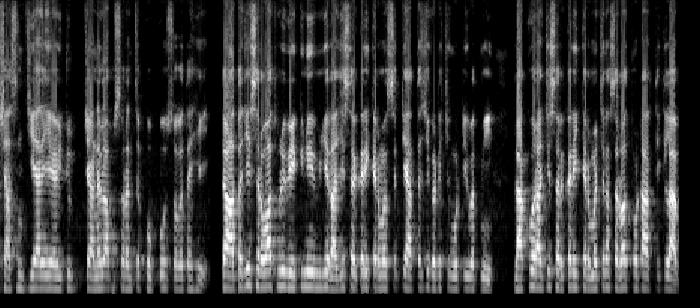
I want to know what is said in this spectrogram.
शासनची या युट्यूब चॅनल आप सर्वांचं खूप खूप स्वागत आहे. तर आताची सर्वात मोठी वेगळी न्यूज म्हणजे राज्य सरकारी कर्मचाऱ्यांसाठी आताची घटाची मोठी बातमी लाखो राज्य सरकारी कर्मचाऱ्यांना सर्वात मोठा आर्थिक लाभ.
